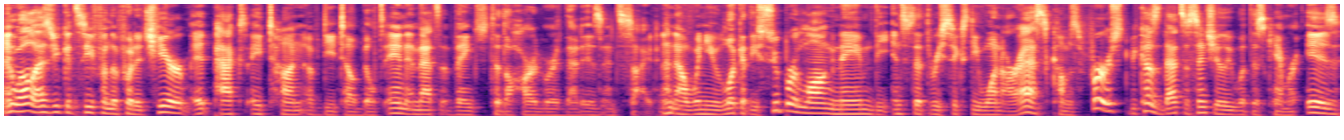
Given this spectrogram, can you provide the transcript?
And well, as you can see from the footage here, it packs a ton of detail built in, and that's thanks to the hardware that is inside. And now when you look at the super long name, the Insta360 One RS comes first because because that's essentially what this camera is,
